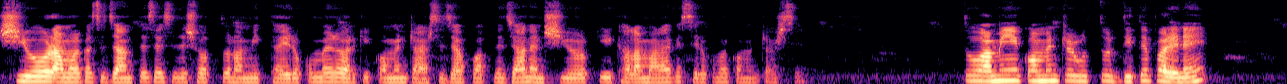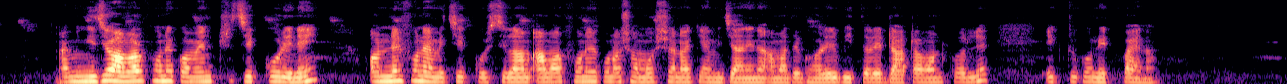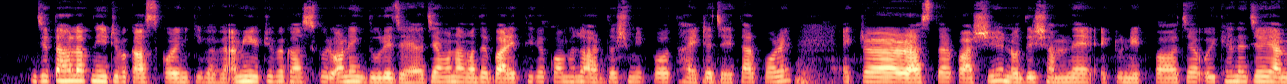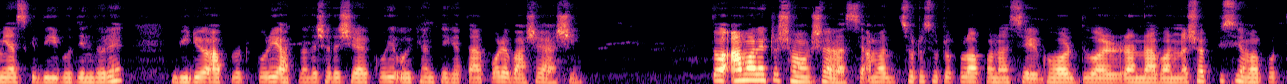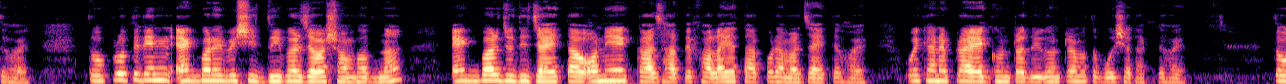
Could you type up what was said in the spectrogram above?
শিওর আমার কাছে জানতে চাইছে যে সত্য না মিথ্যা, এরকমেরও আর কি কমেন্ট আসছে। যে আপু আপনি জানেন শিওর কি খালা মারা গেছে? এরকমের কমেন্ট আসছে। তো আমি কমেন্টের উত্তর দিতে পারি নাই। আমি নিজেও আমার ফোনে কমেন্ট চেক করি নাই। অন্যের ফোনে আমি চেক করছিলাম। আমার ফোনের কোনো সমস্যা নাকি আমি জানি না। আমাদের ঘরের ভিতরে ডাটা অন করলে একটুকু নেট পায় না। যে তাহলে আপনি ইউটিউবে কাজ করেন কীভাবে? আমি ইউটিউবে কাজ করি অনেক দূরে যাই। যেমন আমাদের বাড়ির থেকে কম হলো আট দশ মিনিট পথ হাইটে যাই। তারপরে একটা রাস্তার পাশে নদীর সামনে একটু নেট পাওয়া যায়। ওইখানে যাই আমি আজকে দীর্ঘদিন ধরে ভিডিও আপলোড করি, আপনাদের সাথে শেয়ার করি, ওইখান থেকে তারপরে বাসায় আসি। তো আমার একটা সংসার আছে, আমার ছোট ছোট পোলাপন আছে ঘর দুয়ার রান্না বান্না সব কিছুই আমার করতে হয়। তো প্রতিদিন একবারে বেশি দুইবার যাওয়া সম্ভব না। একবার যদি যাই তা অনেক কাজ হাতে ফালাইয়া তারপরে আমার যাইতে হয়। ওইখানে প্রায় এক ঘণ্টা, দুই ঘণ্টার মতো বসে থাকতে হয়। তো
